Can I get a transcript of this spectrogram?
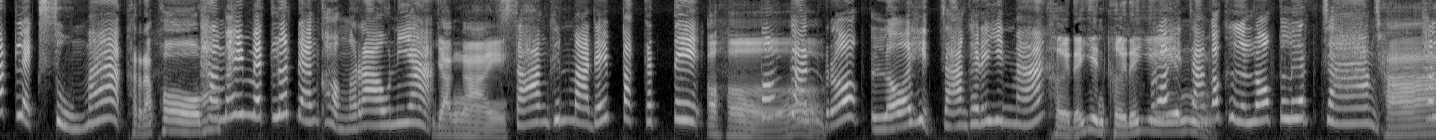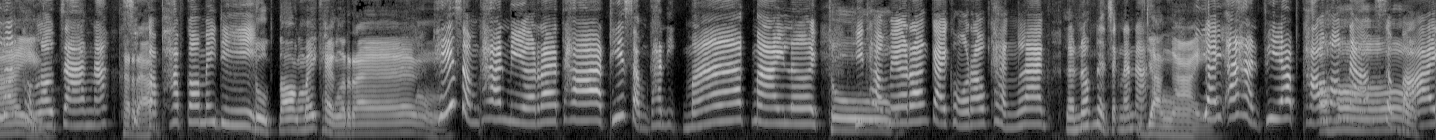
าตุเหล็กสูงมาก ครับผมทำให้เม็ดเลือดแดงของเราเนี่ย ยังไง สร้างขึ้นมาได้ปกติโอ้โหป้องกันโรคโลหิตจางเคยได้ยินไหมเคยได้ยินเคยได้ยินโรคหิตจางก็คือโรคเลือดจาง ใช่ ถ้าเลือดของเราจางนะครับสุขภาพก็ไม่ดี ถูกต้องไม่แข็งแรง ที่สำคัญมีแร่ธาตุที่สำคัญอีกมากมายเลยถูกที่ทำให้ร่างกายของเราแข็งแรง แล้วนอกเหนือจากนั้นนะ ยังไงใยอาหารเพียบเข้าห้องโอ้โหน้ำสบาย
